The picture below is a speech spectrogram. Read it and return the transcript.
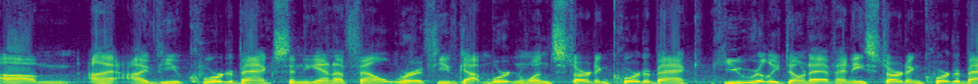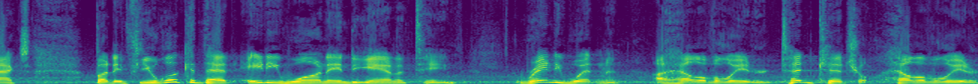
um, I, I, view quarterbacks in the NFL, where if you've got more than one starting quarterback, you really don't have any starting quarterbacks. But if you look at that 81 Indiana team, Randy Wittman, a hell of a leader. Ted Kitchell, hell of a leader.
